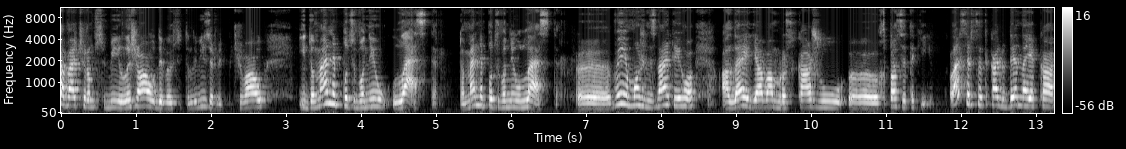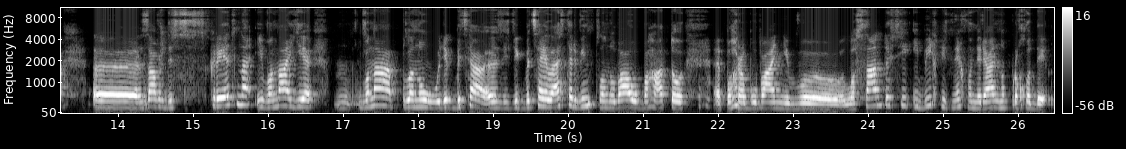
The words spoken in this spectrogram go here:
я вечором собі лежав, дивився телевізор, відпочивав, і до мене подзвонив Лестер. До мене подзвонив Лестер. Е, ви, може, не знаєте його, але я вам розкажу, е, хто це такий. Лестер це така людина, яка е, завжди скритна, і вона є. Вона планує, якби ця, е, якби цей Лестер він планував багато е, пограбувань в Лос-Сантосі, і більшість з них вони реально проходили.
